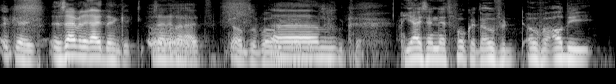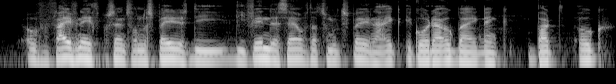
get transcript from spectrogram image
oké. Dan zijn we eruit, denk ik. We zijn er uit. Kans op Ehm, Jij zei net, Fokkert, over, over al die... Over 95% van de spelers die, die vinden zelf dat ze moeten spelen. Nou, ik, ik hoor daar ook bij. Ik denk Bart ook.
